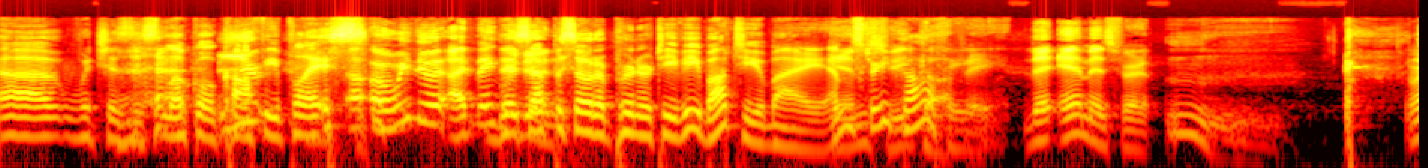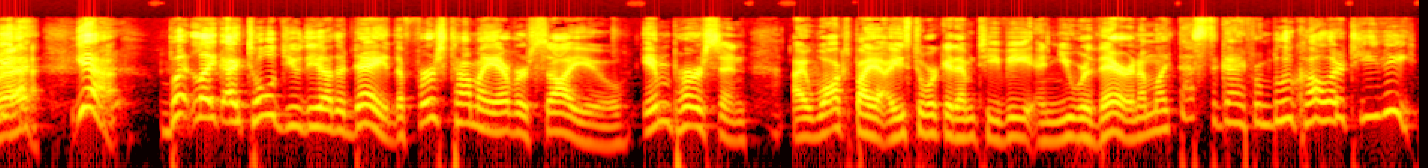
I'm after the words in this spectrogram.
uh, which is this local coffee place. Uh, are we doing? I think this episode of Pruner TV brought to you by M, M Street, Coffee. The M is for mm. Yeah, right. yeah. But like I told you the other day, the first time I ever saw you in person, I walked by. I used to work at MTV, and you were there, and I'm like, "That's the guy from Blue Collar TV."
